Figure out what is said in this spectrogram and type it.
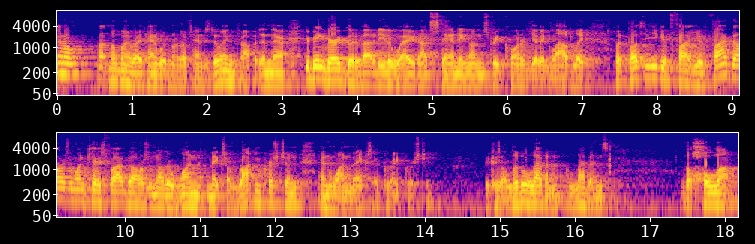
You know, not know my right hand what my left hand is doing, drop it in there. You're being very good about it either way. You're not standing on the street corner giving loudly. But both of you give five, you five dollars in one case, five dollars in another. One makes a rotten Christian, and one makes a great Christian, because a little leaven leavens the whole lump.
